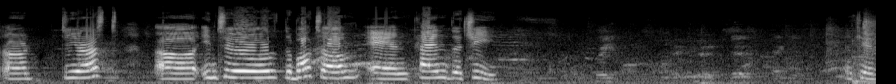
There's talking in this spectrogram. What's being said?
uh, just uh, into the bottom and plant the tree. Great. Good, good. Thank you.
